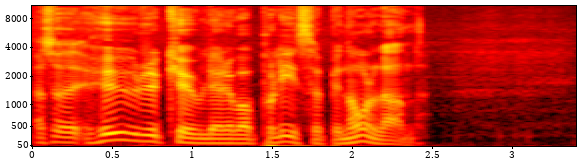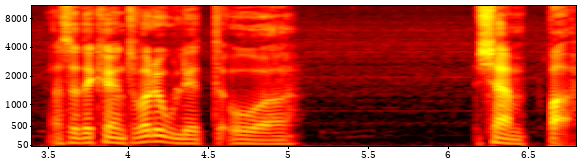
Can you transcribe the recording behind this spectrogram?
Alltså hur kul är det att vara polis uppe i Norrland? Alltså det kan ju inte vara roligt att kämpa.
